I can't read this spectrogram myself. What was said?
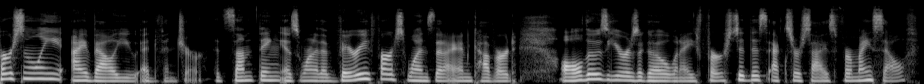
Personally, I value adventure. It's something is one of the very first ones that I uncovered all those years ago when I first did this exercise for myself.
